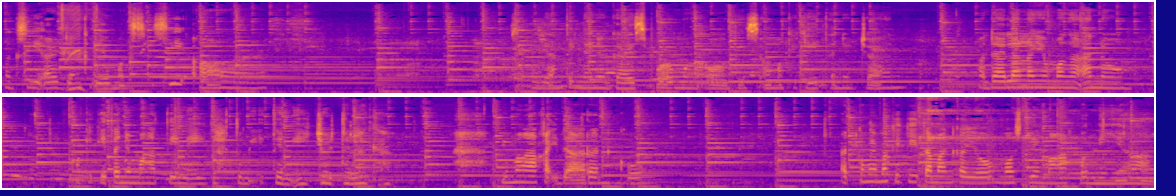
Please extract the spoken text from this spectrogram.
mag-CR dyan kayo, mag-CCR. Ayan, tingnan nyo guys, for mga oldies ang makikita nyo dyan. Madalang lang yung mga ano, makikita nyo mga teenager, tumi teenager talaga. yung mga kaidaran ko. At kung may makikita man kayo, mostly mga kuniyang.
